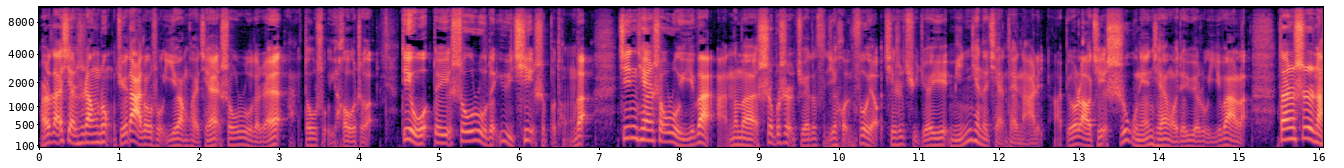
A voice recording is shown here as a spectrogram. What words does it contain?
而在现实当中，绝大多数一万块钱收入的人啊，都属于后者。第五，对于收入的预期是不同的。今天收入一万啊，那么是不是觉得自己很富有？其实取决于明天的钱在哪里啊。比如老齐十五年前我就月入一万了，但是呢，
